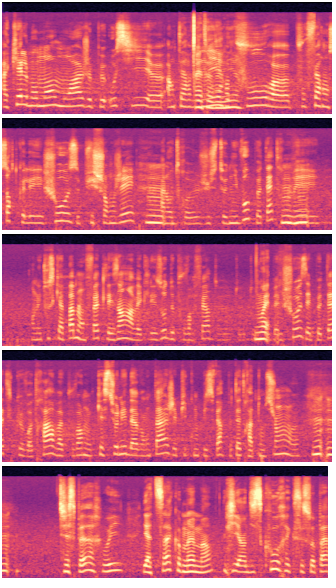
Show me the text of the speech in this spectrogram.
à quel moment moi je peux aussi euh, intervenir, Pour, euh, pour faire en sorte que les choses puissent changer mm. à notre juste niveau peut-être, mm-hmm. mais on est tous capables en fait les uns avec les autres de pouvoir faire de, belles choses et peut-être que votre art va pouvoir nous questionner davantage et puis qu'on puisse faire peut-être attention. Euh. J'espère, oui. Il y a de ça quand même, hein. qu'il y ait un discours et que ce soit pas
